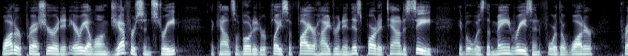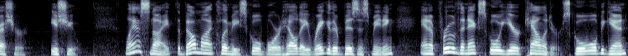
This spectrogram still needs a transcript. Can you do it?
water pressure at an area along Jefferson Street. The council voted to replace a fire hydrant in this part of town to see if it was the main reason for the water pressure issue. Last night, the Belmont Klemme School Board held a regular business meeting and approved the next school year calendar. School will begin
